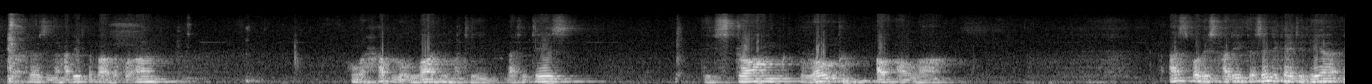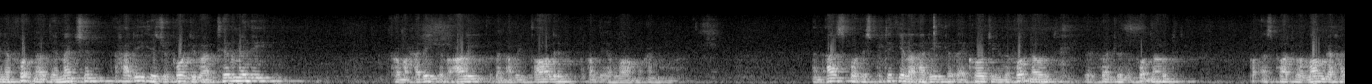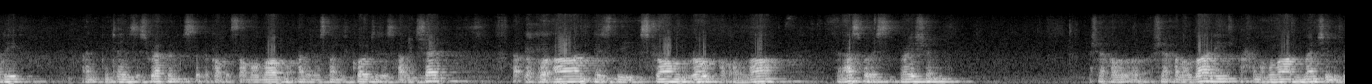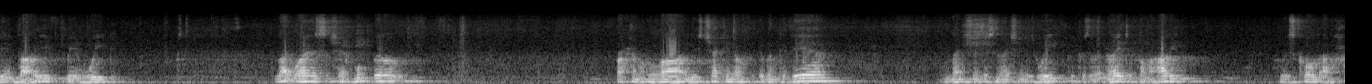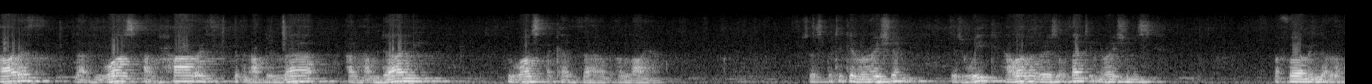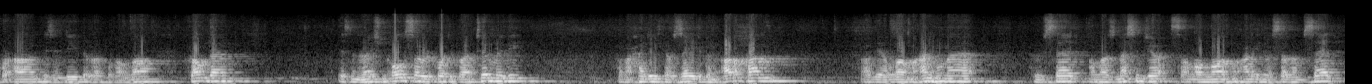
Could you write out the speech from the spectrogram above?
occurs in the hadith about the Quran, huwa hablullah al-mateen. That it is the strong rope of Allah. As for this hadith that's indicated here in a footnote they mention, hadith is reported by Tirmidhi from a hadith of Ali ibn Abi Talib radiallahu anhu. And as for this particular hadith that they're quoting in the footnote, referring to in the footnote, as part of a longer hadith, and it contains this reference that the Prophet sallallahu alaihi wasallam is quoted as having said that the Quran is the strong rope of Allah. And as for this narration, Shaykh al-Albani, rahimahullah, mentioned being da'if, being weak. Likewise, Shaykh Muqbil, rahimahullah, in his checking of Ibn Kathir, he mentions this narration is weak because of the narrator from Ali, who is called Al-Harith, that he was Al-Harith ibn Abdullah Al-Hamdani, who was a kadhab, a liar. So this particular narration is weak, however there is authentic narrations affirming that the Quran is indeed the rope of Allah. From them is the narration also reported by Tirmidhi from a hadith of Zayd ibn Arqam radiallahu anhuma who said, Allah's Messenger sallallahu alayhi wasallam said,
